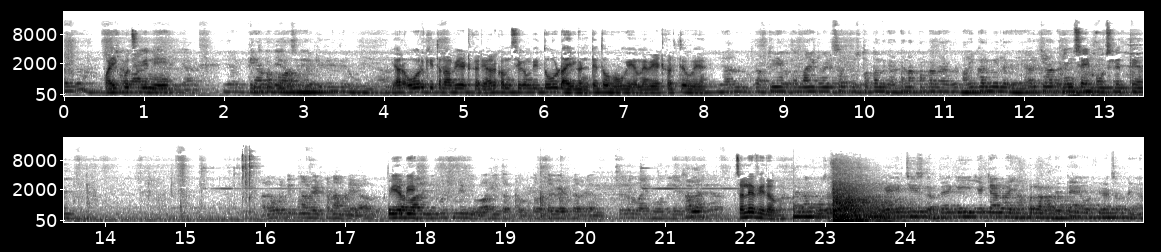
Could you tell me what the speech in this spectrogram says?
आएगा भाई कुछ भी नहीं। यार और कितना वेट कर यार कम से कम भी दो ढाई घंटे तो हो गए हमें वेट करते हुए। यार अब तो ये लाइट वाइट सब कुछ तो बंद करके ना पंखा भाई गर्मी लग रही है यार क्या करें? इनसे ही पूछ लेते हैं। और कितना वेट करना पड़ेगा? अभी अभी कुछ भी नहीं हुआ अभी तक तो। तब से वेट कर रहे हैं। चलो भाई बहुत लेट चले फिर अब। एक चीज़ करते हैं कि ये कैमरा यहाँ पर लगा देते हैं और फिर चलते हैं।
